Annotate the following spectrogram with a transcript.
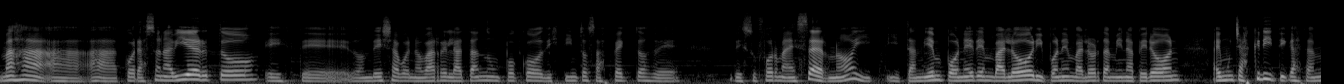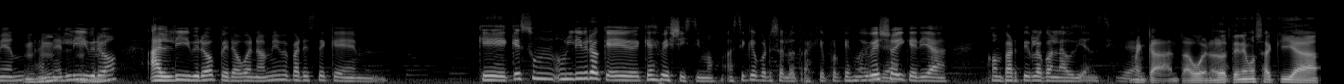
más a, corazón abierto, este, donde ella bueno, va relatando un poco distintos aspectos de, su forma de ser, ¿no? Y, también poner en valor y pone en valor también a Perón. Hay muchas críticas también en el libro, al libro, pero bueno, a mí me parece que, que, es un, libro que, es bellísimo, así que por eso lo traje, porque es muy, bello y quería compartirlo con la audiencia. Me encanta, bueno, lo tenemos aquí a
